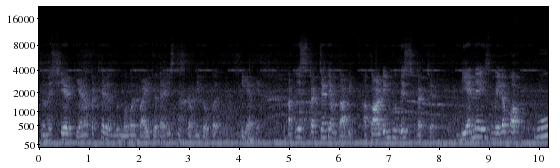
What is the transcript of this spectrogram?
इन्होंने शेयर किया इकट्ठे नोबल प्राइज़ जो है, इस डिस्कवरी के ऊपर दिया गया। अब इस स्ट्रक्चर के मुताबिक according to this structure DNA is made up of two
